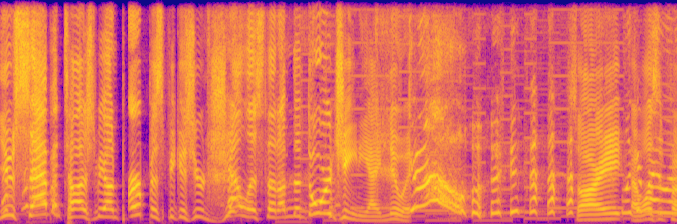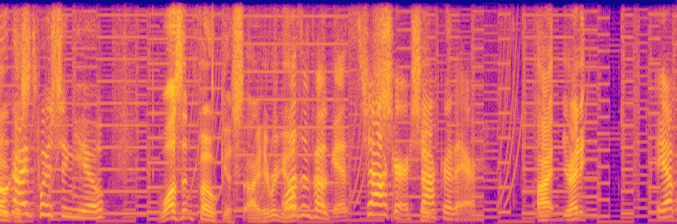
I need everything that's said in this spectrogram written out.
You sabotaged me on purpose because you're jealous that I'm the door genie. I knew it. Go! Sorry, Look I at wasn't my little focused. guy pushing you. Wasn't focused. All right, here we go. Wasn't focused. Shocker, So- shocker there. All right, you ready? Yep.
